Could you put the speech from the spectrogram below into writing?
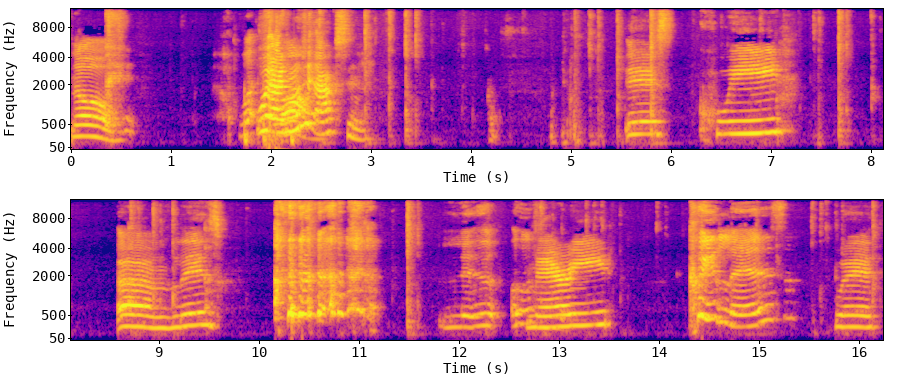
No. What? Wait, I know the accent. Is Queen um Liz Liz, married Queen Liz. with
